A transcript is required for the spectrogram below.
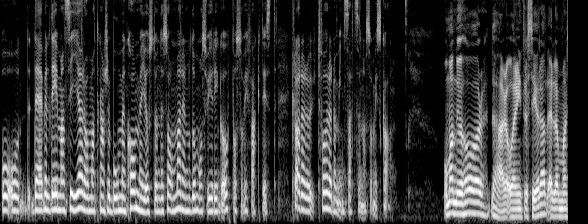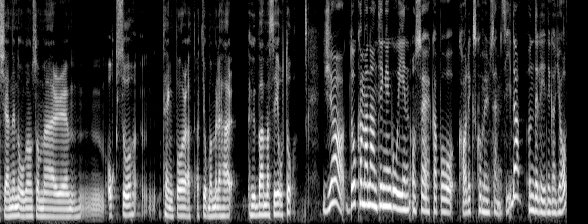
Och, och, det är väl det man säger om att kanske boomen kommer just under sommaren och då måste vi rigga upp oss så vi faktiskt klarar att utföra de insatserna som vi ska. Om man nu hör det här och är intresserad eller om man känner någon som är mm, också tänkbar att, att jobba med det här, hur bär man sig åt då? Ja, då kan man antingen gå in och söka på Kalix kommuns hemsida under lediga jobb.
